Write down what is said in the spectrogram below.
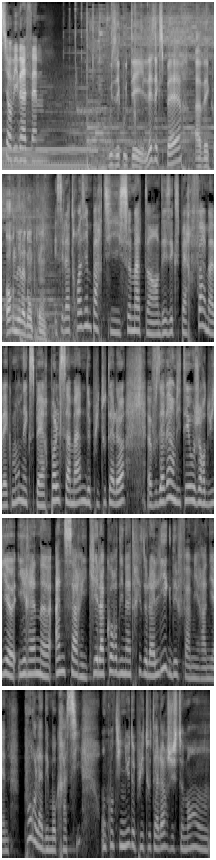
Sur Vivre FM. Vous écoutez Les Experts avec Ornella Dampron. Et c'est la troisième partie ce matin des experts femmes avec mon expert Paul Saman. Depuis tout à l'heure, euh, vous avez invité aujourd'hui euh, Irène Ansari, qui est la coordinatrice de la Ligue des femmes iraniennes pour la démocratie. On continue depuis tout à l'heure, justement, on,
